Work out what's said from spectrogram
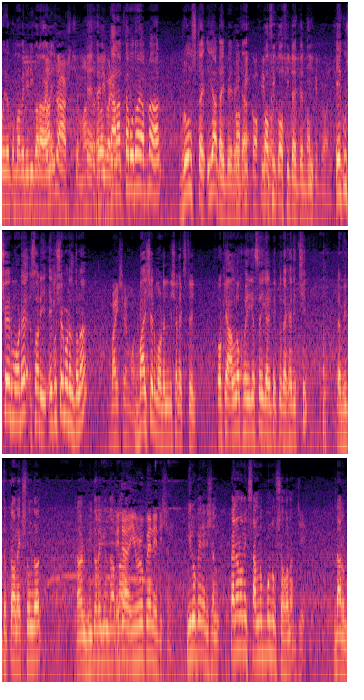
ওইরকম ভাবে রেডি করা হয় নাই। আসছে হ্যাঁ, কালারটা বোধহয় আপনার ব্রোঞ্জ ইয়া টাইপের coffee কফি কফি টাইপের জি। একুশের মডেল সরি একুশের মডেল তো না? বাইশের মডেল বাইশের মডেল নিশান এক্সটেল ওকে আনলক হয়ে গেছে এই গাড়িটা একটু দেখা দিচ্ছি। এটা ভিতরটা অনেক সুন্দর কারণ ভিতরে কিন্তু এটা European edition European edition panoramic sunroof মণ্ডপ সহ না? জি। দারুণ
